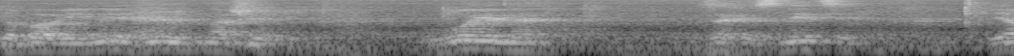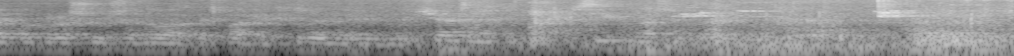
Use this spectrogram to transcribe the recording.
доба війни, гинуть наші воїни, захисниці. Я попрошу вшанувати пам'ять хвилиною відмовчання всіх наших загиблих.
